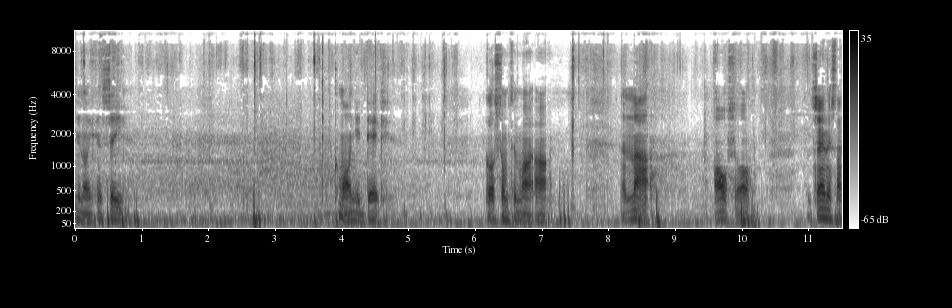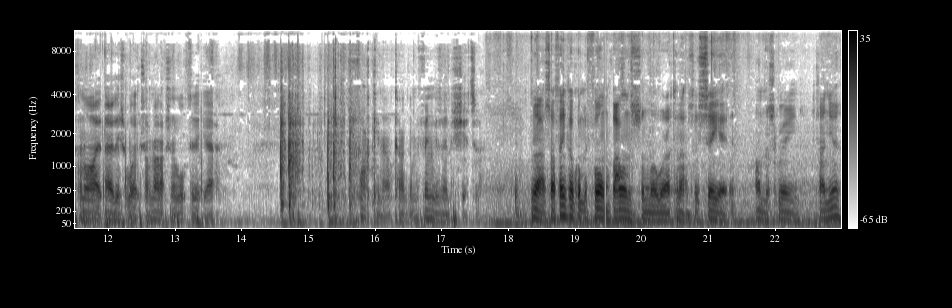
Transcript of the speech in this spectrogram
you know you can see. Come on you dick. Got something like that. And that also I'm saying this like I know how this works I've not actually looked at it yet. Fucking hell I can't get my fingers in shitter right so I think I've got my phone balanced somewhere where I can actually see it on the screen can you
